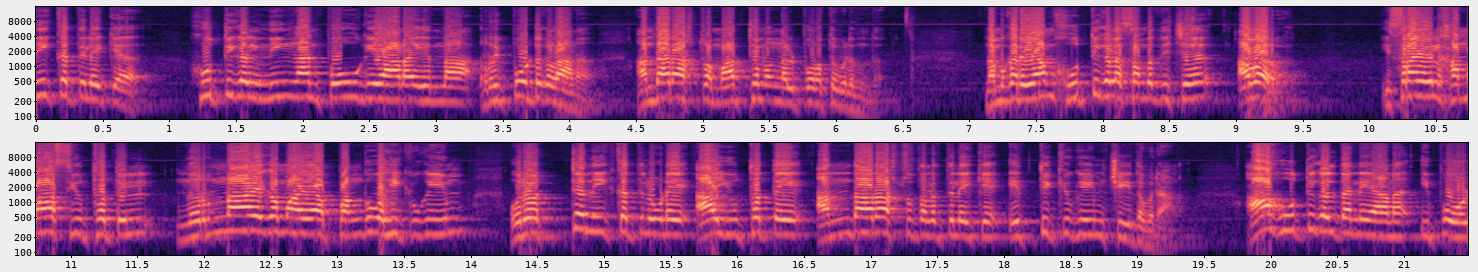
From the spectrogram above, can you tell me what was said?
നീക്കത്തിലേക്ക് ഹൂത്തികൾ നീങ്ങാൻ പോവുകയാണ് എന്ന റിപ്പോർട്ടുകളാണ് അന്താരാഷ്ട്ര മാധ്യമങ്ങൾ പുറത്തുവിടുന്നത്. നമുക്കറിയാം ഹൂത്തികളെ സംബന്ധിച്ച് അവർ ഇസ്രായേൽ ഹമാസ് യുദ്ധത്തിൽ നിർണായകമായ പങ്കുവഹിക്കുകയും ഒരൊറ്റ നീക്കത്തിലൂടെ ആ യുദ്ധത്തെ അന്താരാഷ്ട്ര തലത്തിലേക്ക് എത്തിക്കുകയും ചെയ്തവരാണ്. ആ ഹൂത്തികൾ തന്നെയാണ് ഇപ്പോൾ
